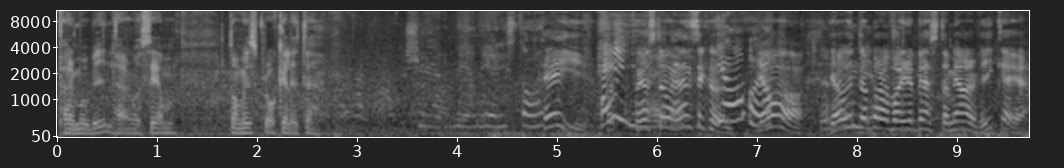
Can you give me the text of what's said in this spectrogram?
permobil här och se om de vill språka lite. Hej! Hej! Får jag störa en sekund? Ja. ja! Jag undrar bara vad är det bästa med Arvika är?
